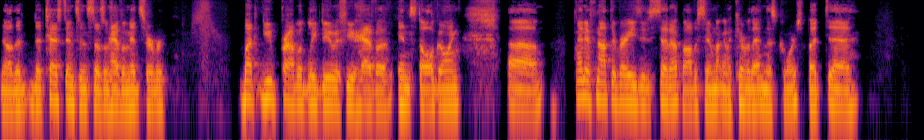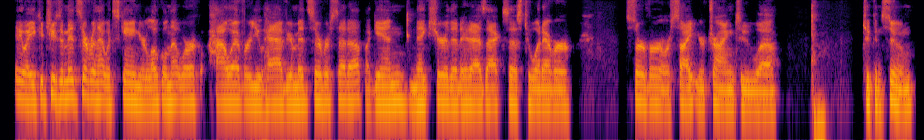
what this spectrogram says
no. The the test instance doesn't have a mid server, but you probably do if you have a install going. Uh, and if not, they're very easy to set up. Obviously, I'm not going to cover that in this course, but uh, anyway, you could choose a mid server and that would scan your local network. However, you have your mid server set up. Again, make sure that it has access to whatever server or site you're trying to uh, to consume.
